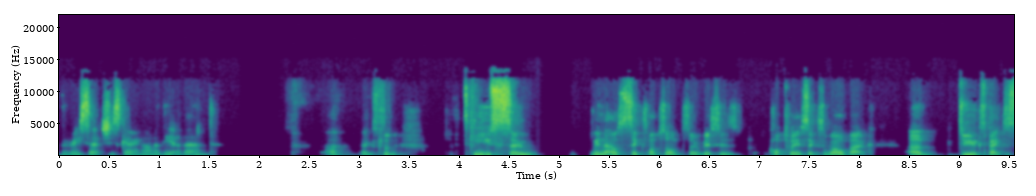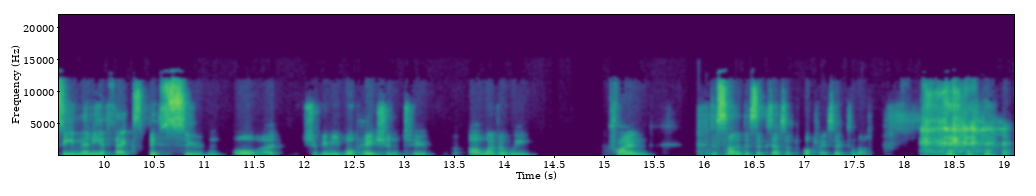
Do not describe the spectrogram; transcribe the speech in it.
the research is going on at the other end. Oh, excellent. Can you so we're now six months on, so this is COP26 a while back. Um, do you expect to see many effects this soon, or uh, should we be more patient to uh, whether we try and decide the success of COP26 or not?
